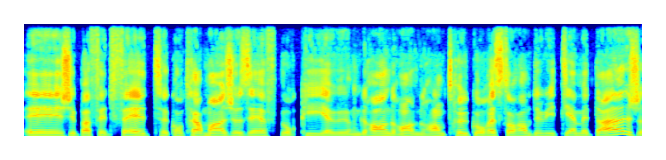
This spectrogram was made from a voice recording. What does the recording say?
Et j'ai pas fait de fête, contrairement à Joseph, pour qui il y a eu un grand, grand, grand truc au restaurant du huitième étage,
